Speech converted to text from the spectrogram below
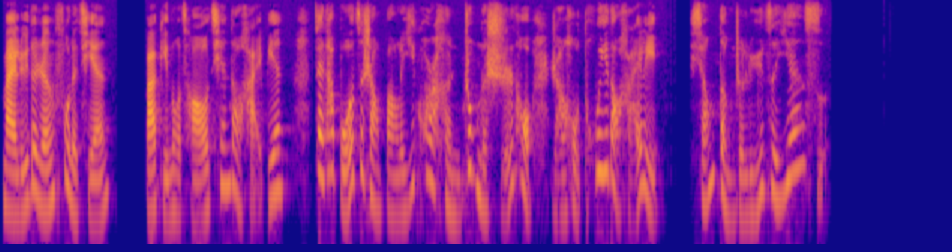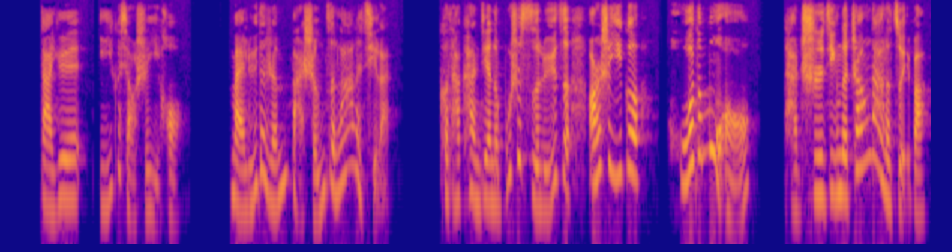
买驴的人付了钱，把匹诺曹牵到海边，在他脖子上绑了一块很重的石头，然后推到海里，想等着驴子淹死。大约一个小时以后，买驴的人把绳子拉了起来，可他看见的不是死驴子，而是一个。活的木偶，他吃惊的张大了嘴巴。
